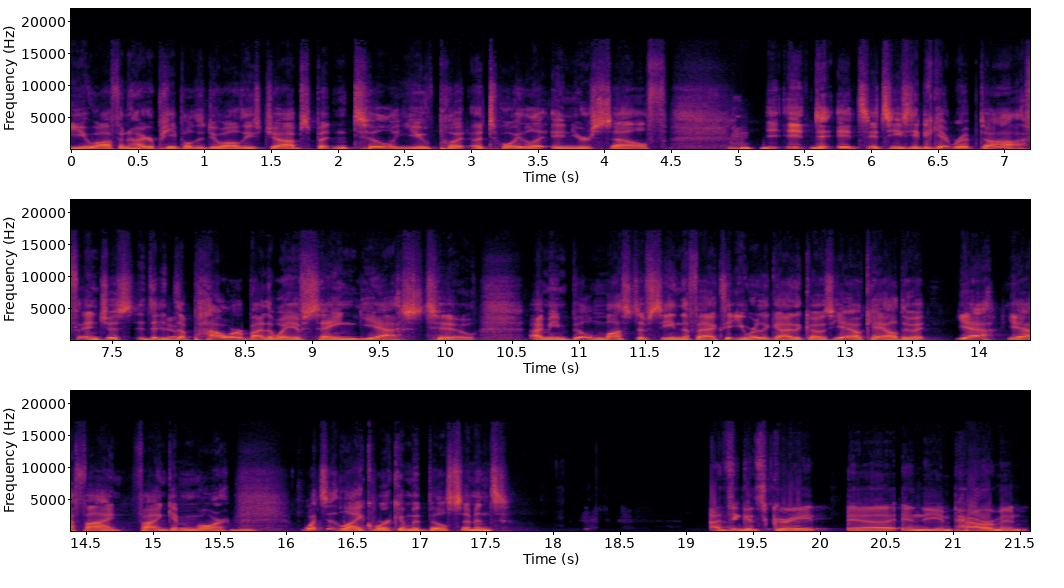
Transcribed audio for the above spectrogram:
you often hire people to do all these jobs, but until you've put a toilet in yourself, it, it's it's easy to get ripped off. And just the, yep. the power, by the way, of saying yes too. I mean, Bill must have seen the fact that you were the guy that goes, "Yeah, okay, I'll do it. Yeah, yeah, fine, mm-hmm. fine, give me more." Mm-hmm. What's it like working with Bill Simmons? I think it's great uh, in the empowerment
